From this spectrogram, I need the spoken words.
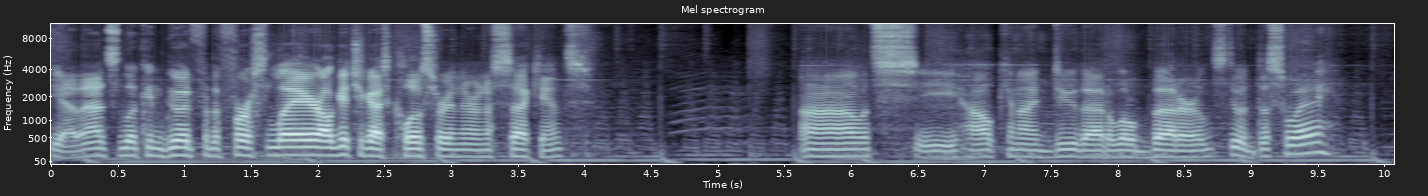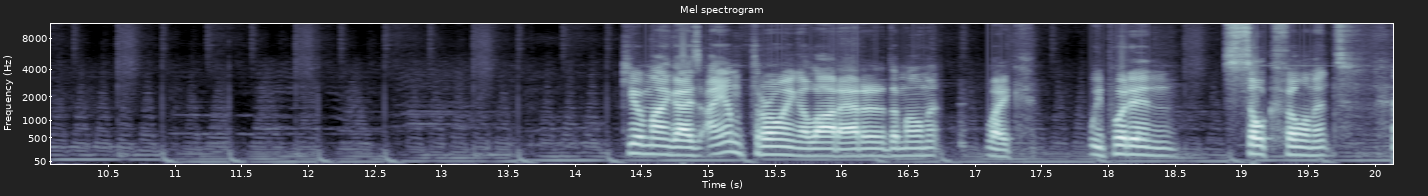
Yeah, that's looking good for the first layer. I'll get you guys closer in there in a second. Uh, let's see, how can I do that a little better? Let's do it this way. Keep in mind, guys, I am throwing a lot at it at the moment. Like, we put in silk filament.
